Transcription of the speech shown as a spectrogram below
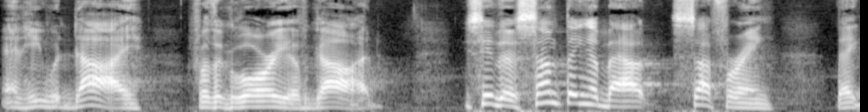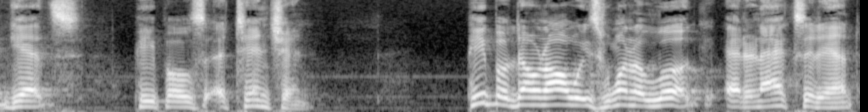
and he would die for the glory of God. You see, there's something about suffering that gets people's attention. People don't always want to look at an accident,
